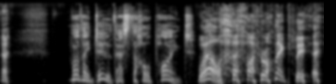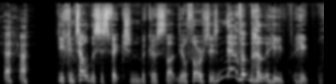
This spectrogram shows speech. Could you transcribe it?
Well, they do. That's the whole point. Well, ironically, You can tell this is fiction because like the authorities never believe people.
